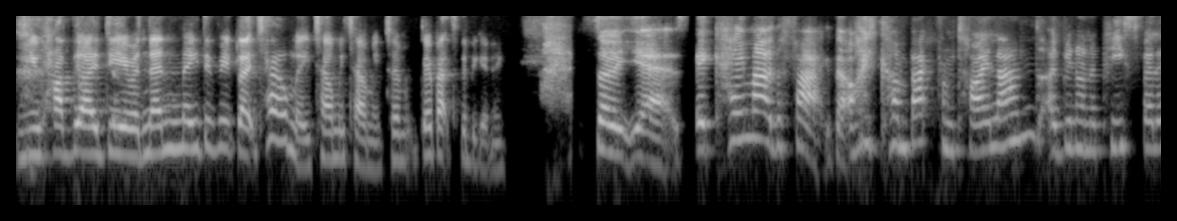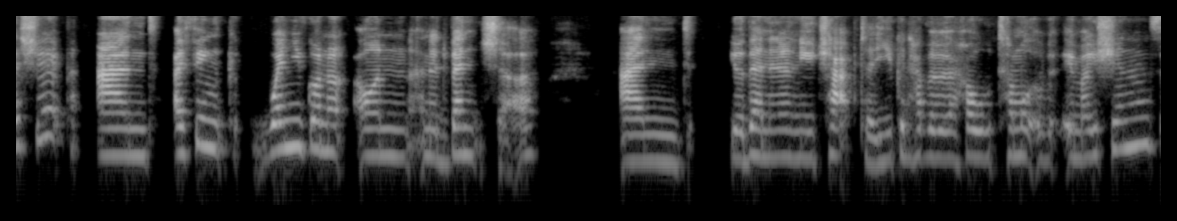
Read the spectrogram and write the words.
you had the idea and then made the video? Like, tell me, tell me, tell me. Tell me go back to the beginning. So yes, it came out of the fact that I'd come back from Thailand. I'd been on a peace fellowship, and I think when you've gone on an adventure, and you're then in a new chapter, you can have a whole tumult of emotions.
